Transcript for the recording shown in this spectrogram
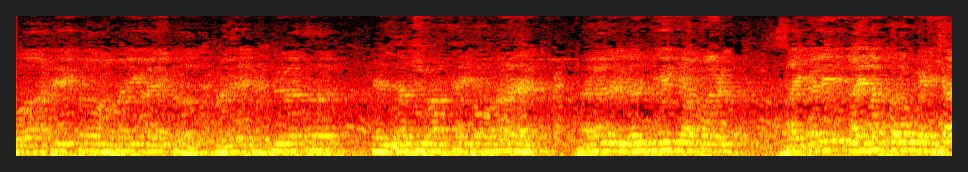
व अतिरिक्त महापालिका आयुक्त म्हणजे पृथ्वीराजचं त्यांच्या शुभास्थायी होणार आहे. सगळ्यांना विनंती आहे की आपण सायकली लाईन अप करून घ्यायच्या.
